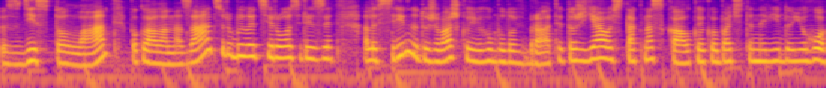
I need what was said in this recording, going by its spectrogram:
зі стола, поклала назад, зробила ці розрізи, але все рівно дуже важко його було вбрати. Тож я ось так на скалку, як ви бачите на відео, його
